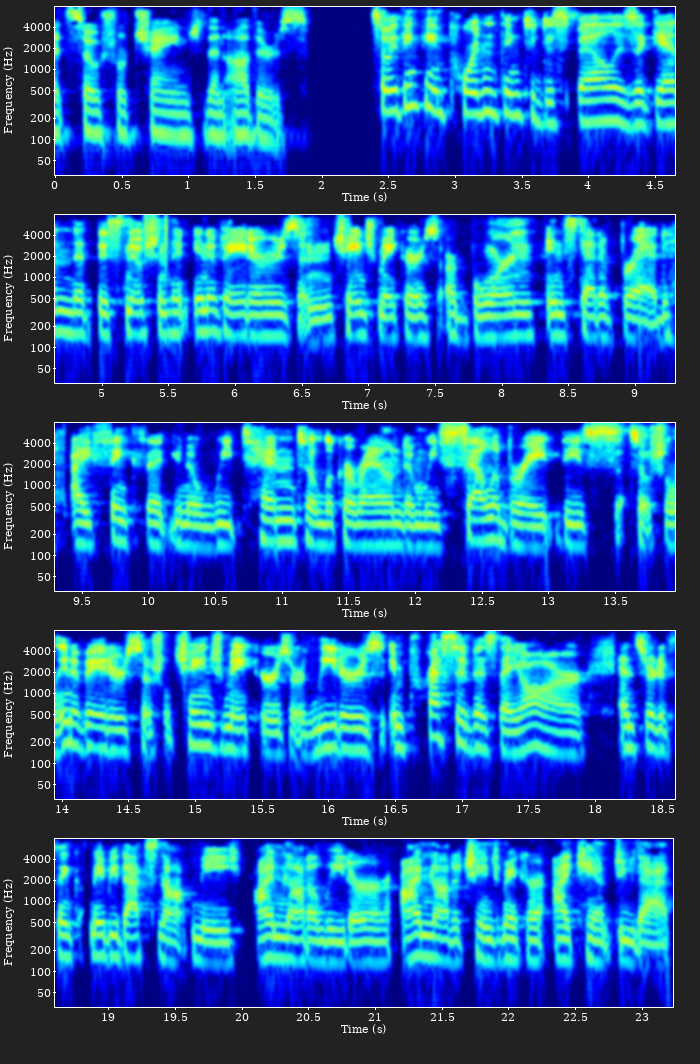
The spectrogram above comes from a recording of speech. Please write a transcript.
at social change than others. So I think the important thing to dispel is again that this notion that innovators and change makers are born instead of bred. I think that, you know, we tend to look around and we celebrate these social innovators, social change makers or leaders, impressive as they are, and sort of think maybe that's not me. I'm not a leader. I'm not a change maker. I can't do that.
